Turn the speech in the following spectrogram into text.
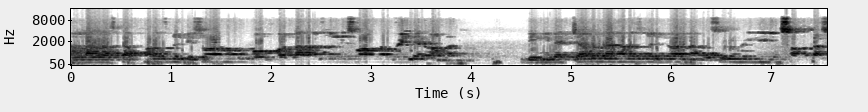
আল্লাহ রাস্তা ফরজ দিলে সওয়াব হবে আল্লাহ ফরজ দিলে সওয়াব না হইলে হবে আল্লাহ রাসূল সব কাজ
